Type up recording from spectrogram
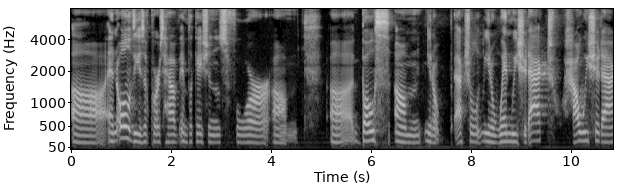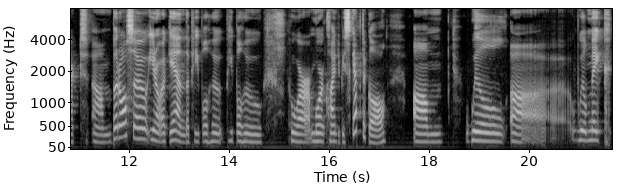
uh, and all of these, of course, have implications for um, uh, both, um, you know, actual, you know, when we should act, how we should act, um, but also, you know, again, the people who people who who are more inclined to be skeptical um, will uh, will make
